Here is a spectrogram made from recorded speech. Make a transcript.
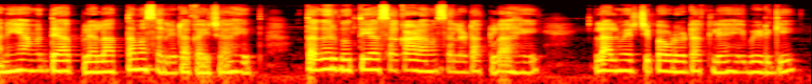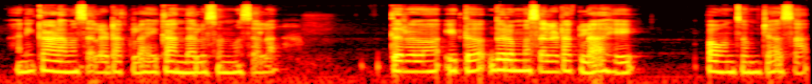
आणि ह्यामध्ये आपल्याला आत्ता मसाले टाकायचे आहेत. आता घरगुती असा काळा मसाला टाकला आहे. लाल मिरची पावडर टाकली आहे बेडगी. आणि काळा मसाला टाकला आहे कांदा लसूण मसाला. तर इथं गरम मसाला टाकला आहे पाऊण चमचा असा.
